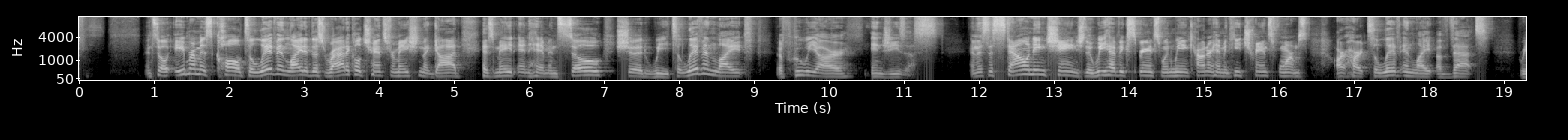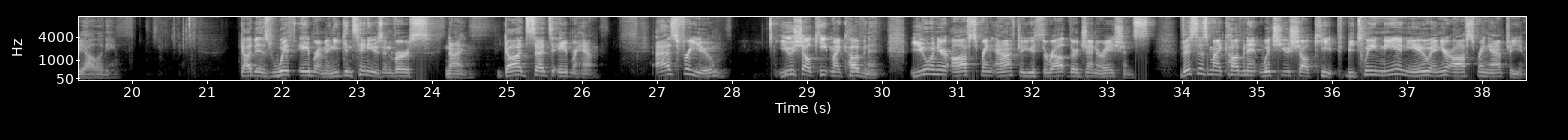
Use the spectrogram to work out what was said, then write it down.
And so Abram is called to live in light of this radical transformation that God has made in him. And so should we, to live in light of who we are in Jesus. And this astounding change that we have experienced when we encounter him and he transforms our heart to live in light of that reality. God is with Abram, and he continues in verse 9. God said to Abraham, As for you, you shall keep my covenant, you and your offspring after you throughout their generations. This is my covenant which you shall keep between me and you and your offspring after you.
